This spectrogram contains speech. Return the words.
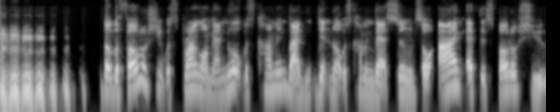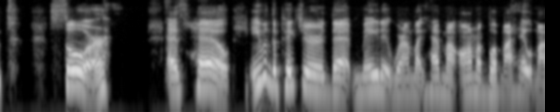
so the photo shoot was sprung on me. I knew it was coming, but I didn't know it was coming that soon. So I'm at this photo shoot sore as hell. Even the picture that made it where I'm like have my arm above my head with my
